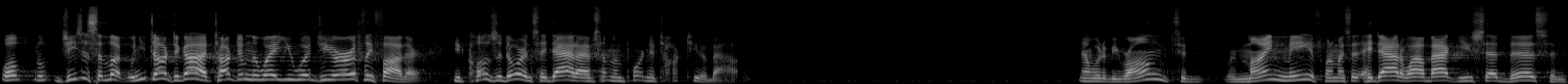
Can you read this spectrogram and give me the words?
Well, Jesus said, Look, when you talk to God, talk to him the way you would to your earthly father. You'd close the door and say, Dad, I have something important to talk to you about. Now, would it be wrong to remind me if one of my said, Hey, Dad, a while back you said this, and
